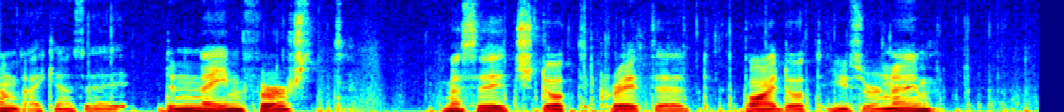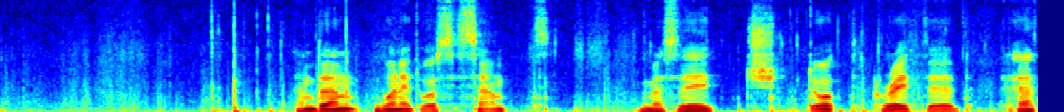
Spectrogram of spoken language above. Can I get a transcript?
and I can say the name first message dot created by dot username and then when it was sent message dot created at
